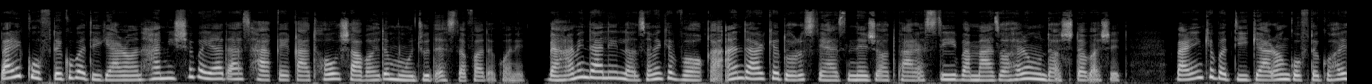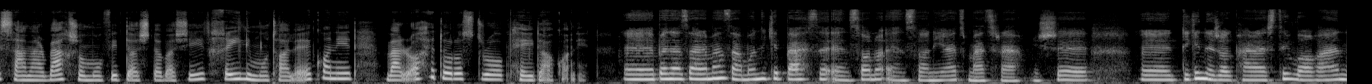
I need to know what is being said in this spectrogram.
برای گفتگو با دیگران همیشه باید از حقیقت ها و شواهد موجود استفاده کنید. به همین دلیل لازمه که واقعا درک درستی از نجات پرستی و مظاهر اون داشته باشید. برای اینکه با دیگران گفتگوهای بخش و مفید داشته باشید خیلی مطالعه کنید و راه درست رو پیدا کنید. به نظر من زمانی که بحث انسان و انسانیت مطرح میشه دیگه نجات پرستی واقعا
